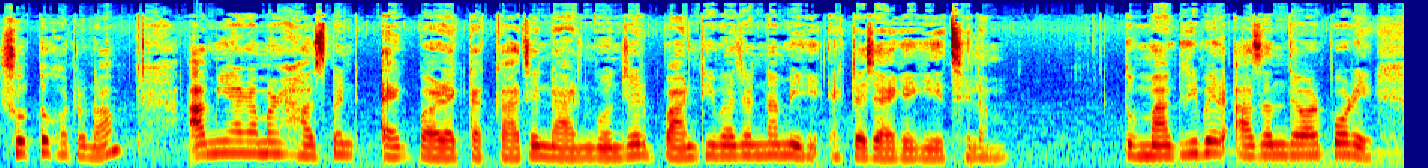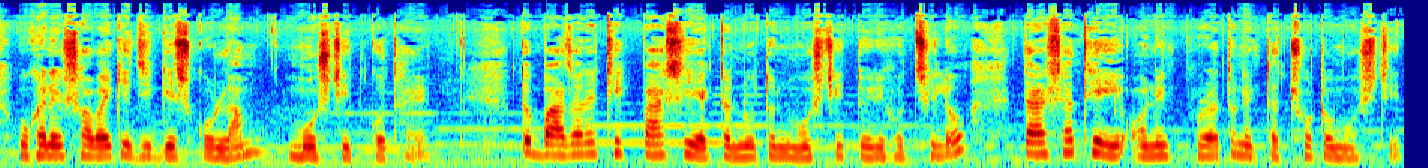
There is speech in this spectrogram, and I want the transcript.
সত্য ঘটনা, আমি আর আমার হাজব্যান্ড একবার একটা কাজে নারায়ণগঞ্জের বান্টি বাজার নামে একটা জায়গায় গিয়েছিলাম। তো মাগরিবের আজান দেওয়ার পরে ওখানে সবাইকে জিজ্ঞেস করলাম, মসজিদ কোথায়? তো বাজারের ঠিক পাশেই একটা নতুন মসজিদ তৈরি হচ্ছিল। তার সাথেই অনেক পুরাতন একটা ছোট মসজিদ।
